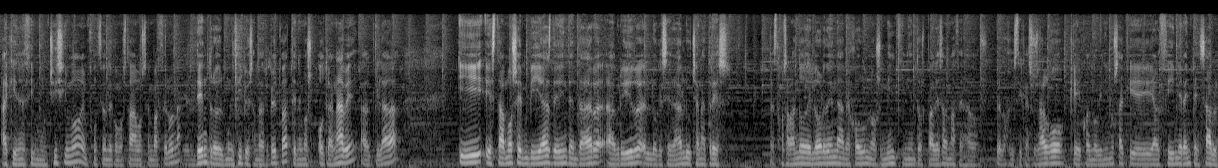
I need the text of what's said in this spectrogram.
aquí en el CIM muchísimo en función de cómo estábamos en Barcelona. Dentro del municipio de Santa Perpetua tenemos otra nave alquilada y estamos en vías de intentar abrir lo que será Luchana 3. Estamos hablando del orden a mejor unos 1.500 palés almacenados de logística. Eso es algo que cuando vinimos aquí al CIM era impensable.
